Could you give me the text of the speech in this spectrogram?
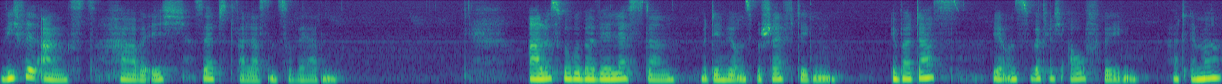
Wie viel Angst habe ich, selbst verlassen zu werden? Alles, worüber wir lästern, mit dem wir uns beschäftigen, über das wir uns wirklich aufregen, hat immer,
